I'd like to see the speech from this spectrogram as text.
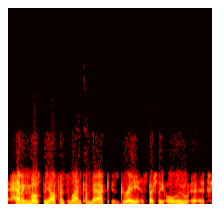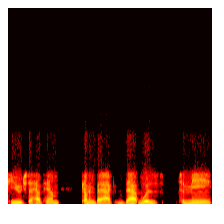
having most of the offensive line come back is great, especially Olu. It's huge to have him coming back. That was, to me,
